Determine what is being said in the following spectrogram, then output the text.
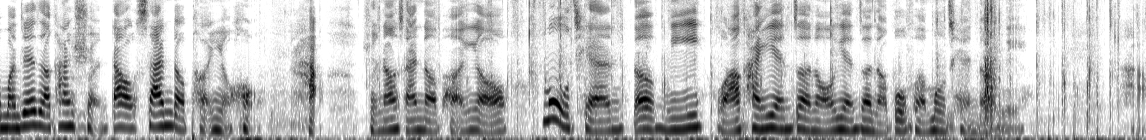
我们接着看选到三的朋友吼，好，选到三的朋友，目前的你，我要看验证哦，验证的部分，目前的你。好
